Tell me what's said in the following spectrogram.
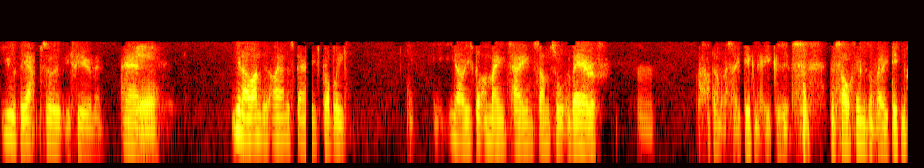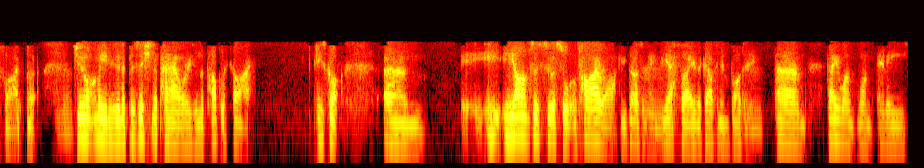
you would be absolutely fuming. And yeah, you know, under, I understand he's probably, you know, he's got to maintain some sort of air of, Mm. I don't want to say dignity because it's this whole thing's not very dignified, but No. do you know what I mean? He's in a position of power. He's in the public eye. He's got, um, he, he answers to a sort of hierarchy, doesn't he? Mm. The FA, the governing body. Mm. Um, they won't want any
